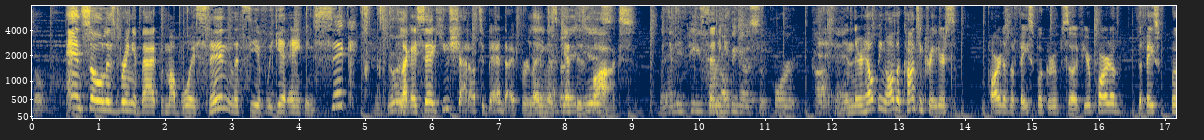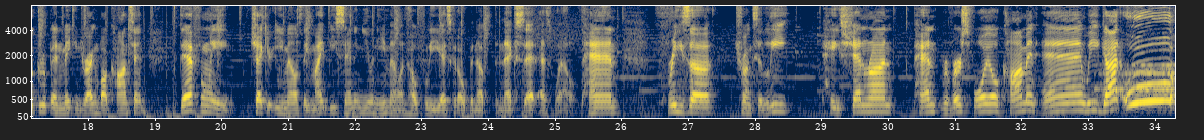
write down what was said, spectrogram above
go. And so let's bring it back with my boy Sin. Let's see if we get anything sick. Let's do it. Like I said, huge shout out to Bandai for Yeah, letting us get this box. the MVP for Sending it- helping us support content. And they're helping all the content creators part of the Facebook group. So if you're part of the Facebook group and making Dragon Ball content, definitely check your emails. They might be sending you an email, and hopefully you guys could open up the next set as well. Pan, Frieza, Trunks Elite, Haze Shenron, Pan Reverse Foil, Common, and we got ooh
